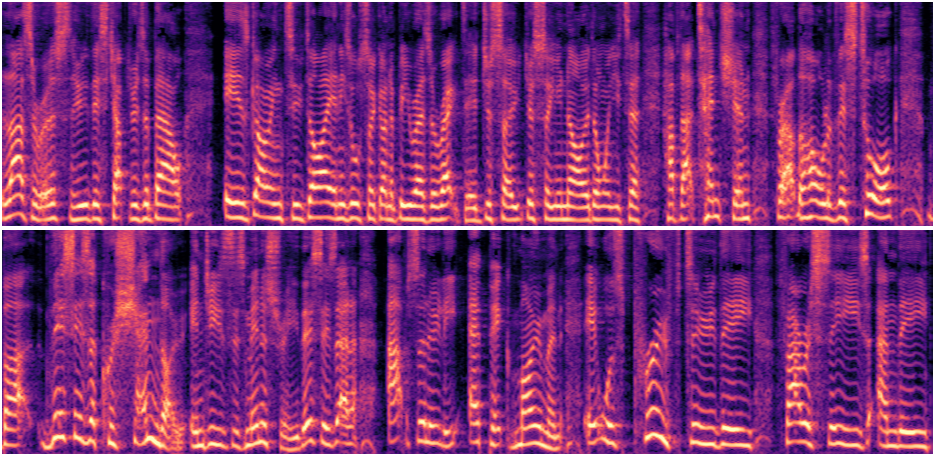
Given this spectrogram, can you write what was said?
Lazarus, who this chapter is about, is going to die and he's also going to be resurrected. Just so, just so you know, I don't want you to have that tension throughout the whole of this talk. But this is a crescendo in Jesus' ministry. This is an absolutely epic moment. It was proof to the Pharisees and the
